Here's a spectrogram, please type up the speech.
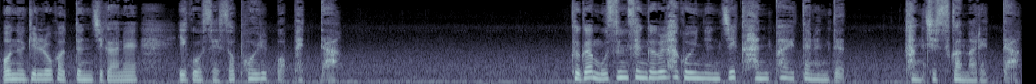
어느 길로 걷든지 간에 이곳에서 보일 법했다. 그가 무슨 생각을 하고 있는지 간파했다는 듯 강치수가 말했다.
